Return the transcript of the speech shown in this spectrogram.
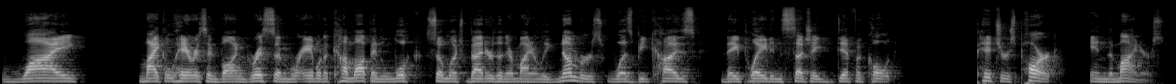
why Michael Harris and Vaughn Grissom were able to come up and look so much better than their minor league numbers was because they played in such a difficult pitcher's park in the minors.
